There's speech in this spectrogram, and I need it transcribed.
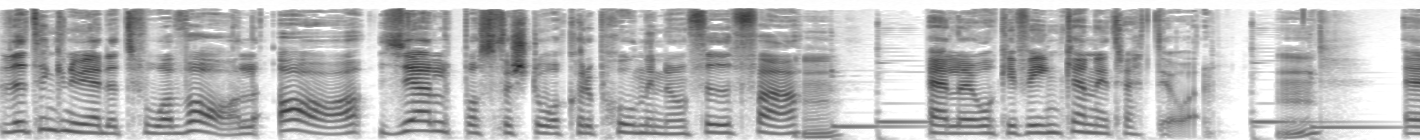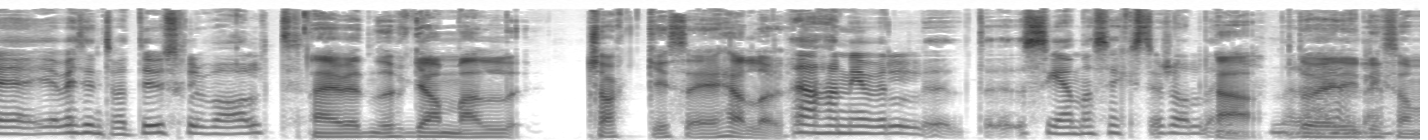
vi tänker nu ge dig två val. A. Hjälp oss förstå korruptionen inom Fifa. Mm. Eller åk i finkan i 30 år. Mm. Eh, jag vet inte vad du skulle valt. Nej, jag vet inte hur gammal Chuckis är heller. Ja, han är väl sena 60-årsåldern. Ja, då är det liksom,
